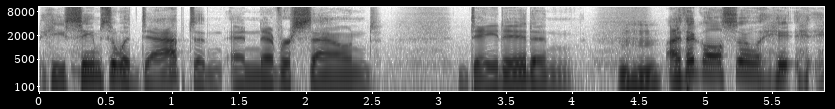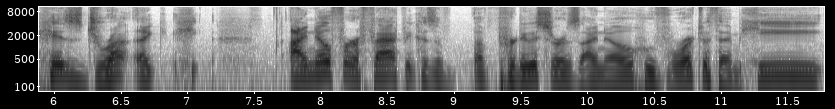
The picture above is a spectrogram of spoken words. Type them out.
he seems to adapt and and never sound dated. And I think also his, his drum like he, I know for a fact because of, of producers I know who've worked with him. He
